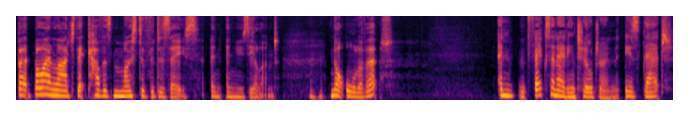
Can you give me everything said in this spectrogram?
but by and large, that covers most of the disease in, in New Zealand. Mm-hmm. Not all of it. And vaccinating children is that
